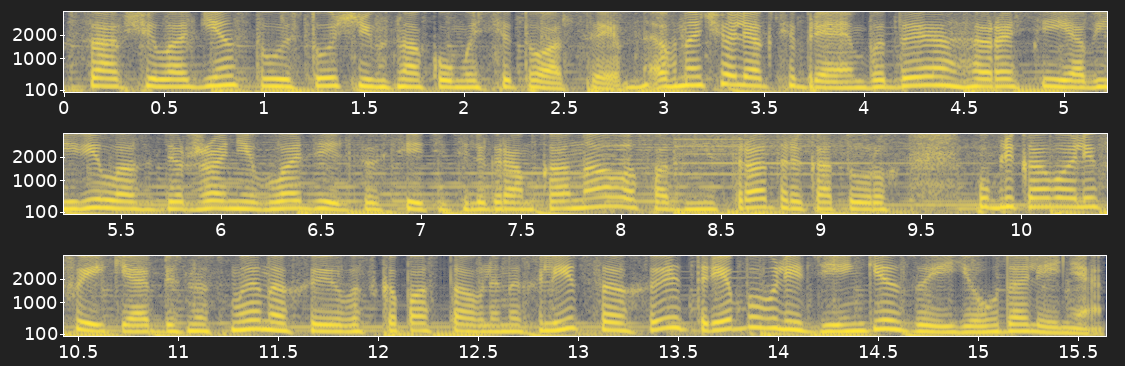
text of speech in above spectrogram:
сообщил агентству источник знакомой ситуации. В начале октября МВД России объявила о задержании владельцев сети телеграм-каналов, администраторы которых публиковали фейки о бизнесменах и высокопоставленных лицах и требовали деньги за ее удаление.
